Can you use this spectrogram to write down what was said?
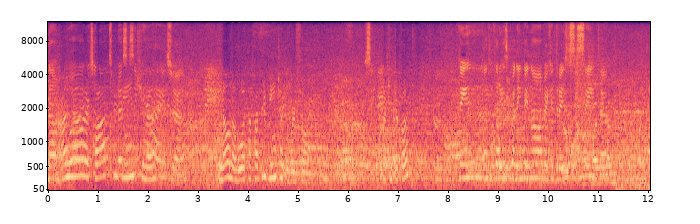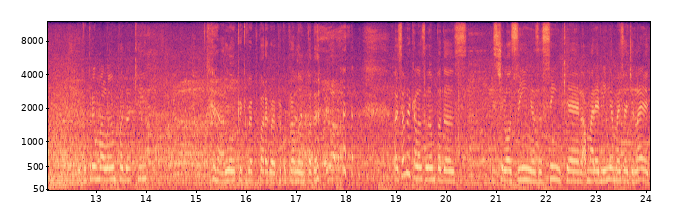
Na ah, rua não, é 4,20, né? Já. Não, na rua tá 4,20 a conversão. Sim. Aqui tá quanto? Tem aqui 3,49, aqui 3,60. Eu comprei uma lâmpada aqui. A louca que vai pro Paraguai pra comprar lâmpada. Mas sabe aquelas lâmpadas estilosinhas assim, que é amarelinha, mas é de LED?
